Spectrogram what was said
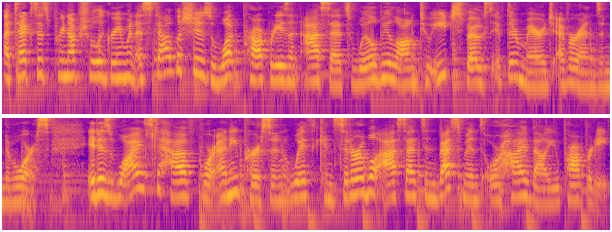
A Texas prenuptial agreement establishes what properties and assets will belong to each spouse if their marriage ever ends in divorce. It is wise to have for any person with considerable assets, investments, or high value property.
